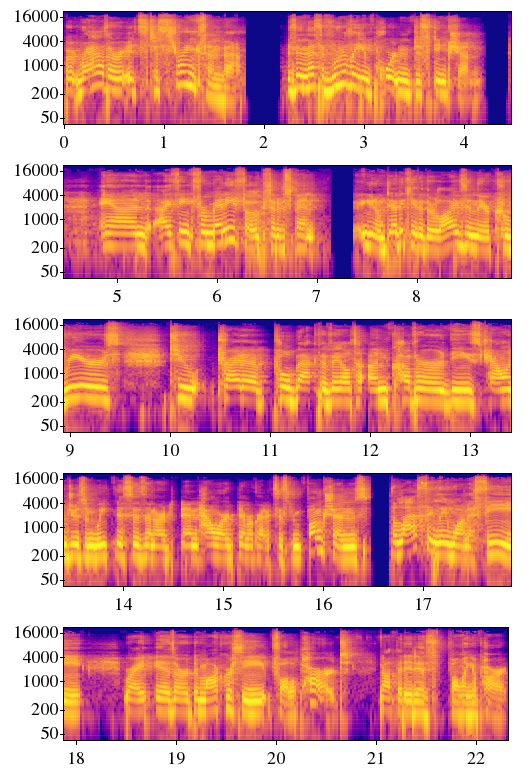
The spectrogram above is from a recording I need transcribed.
but rather it's to strengthen them. And that's a really important distinction. And I think for many folks that have spent you know dedicated their lives and their careers to try to pull back the veil to uncover these challenges and weaknesses in our and how our democratic system functions the last thing they want to see right is our democracy fall apart. Not that it is falling apart.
